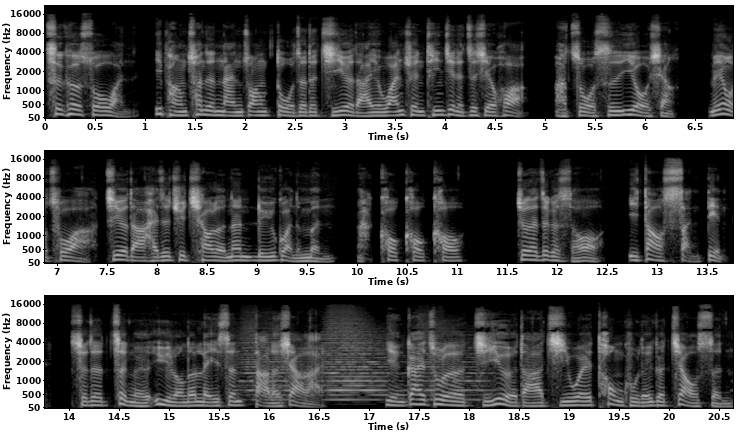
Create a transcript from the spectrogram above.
刺客说完，一旁穿着男装躲着的吉尔达也完全听见了这些话啊，左思右想，没有错啊，吉尔达还是去敲了那旅馆的门啊，叩叩叩。就在这个时候，一道闪电随着震耳欲聋的雷声打了下来，掩盖住了吉尔达极为痛苦的一个叫声。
